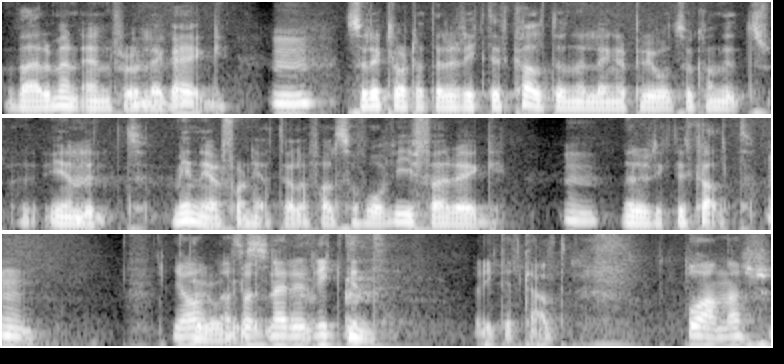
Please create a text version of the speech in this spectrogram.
värmen än för att lägga ägg. Mm. Så det är klart att är det riktigt kallt under en längre period så kan det, enligt Mm. min erfarenhet i alla fall, så får vi färre ägg Mm. när det är riktigt kallt. Mm. Ja, alltså när det är riktigt, riktigt kallt. Och annars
